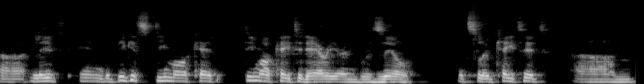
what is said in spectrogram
uh, live in the biggest demarcated, demarcated area in Brazil. It's located um,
